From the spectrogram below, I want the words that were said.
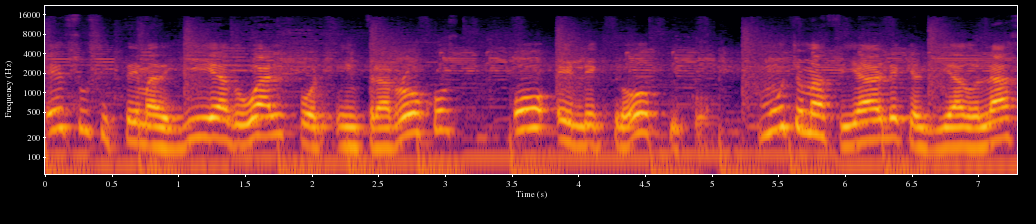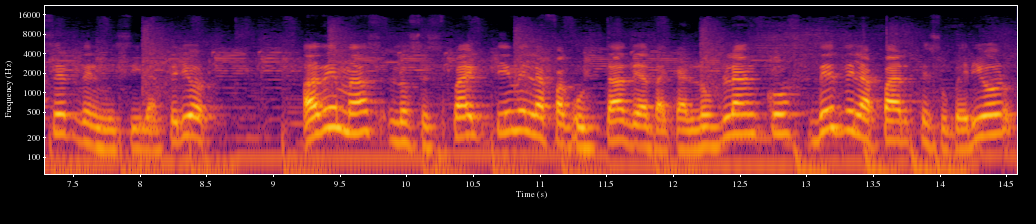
es su sistema de guía dual por infrarrojos o electroóptico, mucho más fiable que el guiado láser del misil anterior. Además, los Spike tienen la facultad de atacar los blancos desde la parte superior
